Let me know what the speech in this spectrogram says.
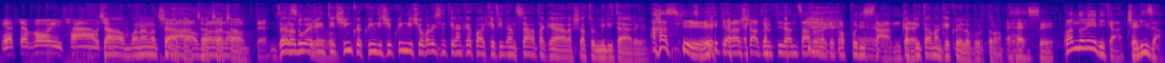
Grazie a voi, ciao. Ciao, buonanotte. Ciao, ciao, ciao, ciao. buonanotte. Non lo 02 sapevo. 25 15 15 vorrei sentire anche qualche fidanzata che ha lasciato il militare. Ah sì, che ha lasciato il fidanzato perché è troppo distante. Capitava anche quello purtroppo. Eh sì. Quando nevica c'è Lisa.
